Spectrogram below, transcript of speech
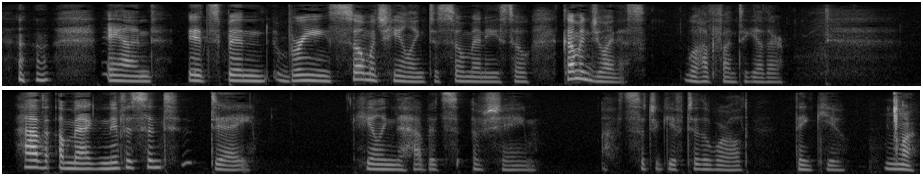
and it's been bringing so much healing to so many. So come and join us. We'll have fun together. Have a magnificent day healing the habits of shame. Oh, such a gift to the world. Thank you. Mwah.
